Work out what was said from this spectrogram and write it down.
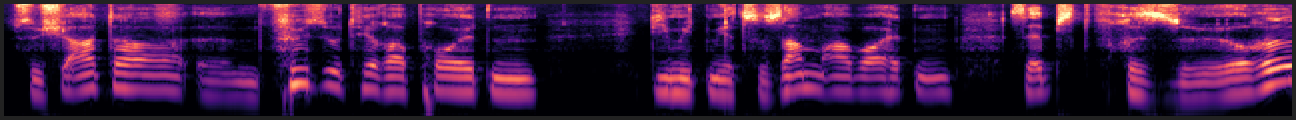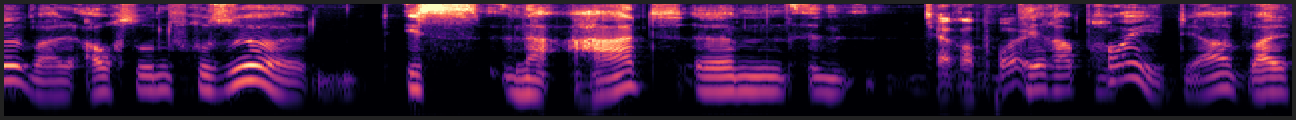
Psychiater, äh, Physiotherapeuten, die mit mir zusammenarbeiten, selbst Friseure, weil auch so ein Friseur ist eine Art ähm, Therapeut. Therapeut, ja, weil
